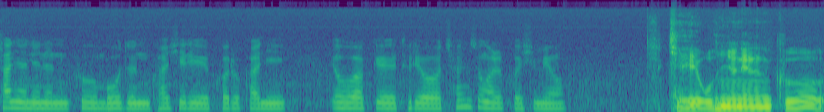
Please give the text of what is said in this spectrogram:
4년에는 그 모든 과실이 거룩하니 여호와께 드려 찬송할 것이며 제 5년에는 그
